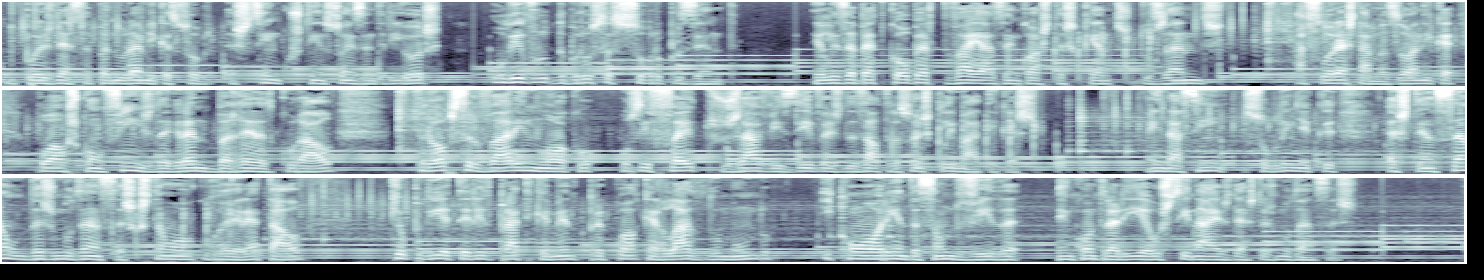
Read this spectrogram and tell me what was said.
Depois dessa panorâmica sobre as cinco extinções anteriores, o livro debruça-se sobre o presente. Elizabeth Colbert vai às encostas quentes dos Andes, à floresta amazónica ou aos confins da grande barreira de coral para observar in loco os efeitos já visíveis das alterações climáticas. Ainda assim, sublinha que a extensão das mudanças que estão a ocorrer é tal que eu podia ter ido praticamente para qualquer lado do mundo e, com a orientação de vida, encontraria os sinais destas mudanças.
